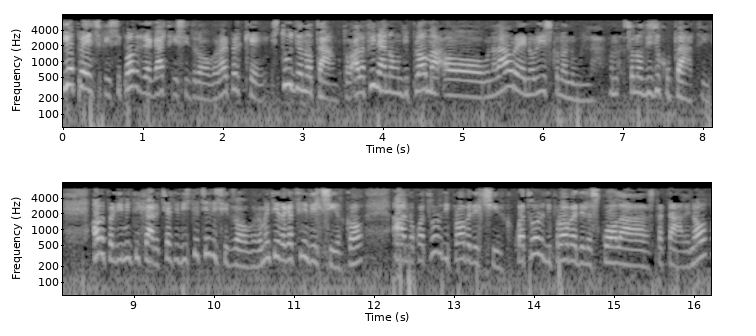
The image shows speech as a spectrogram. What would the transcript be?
io penso che questi poveri ragazzi che si drogano è perché studiano tanto, alla fine hanno un diploma o una laurea e non riescono a nulla, sono disoccupati. Ora per dimenticare certi dispiaceri si drogano, mentre i ragazzini del circo hanno 4 ore di prove del circo, 4 ore di prove della scuola statale, no?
